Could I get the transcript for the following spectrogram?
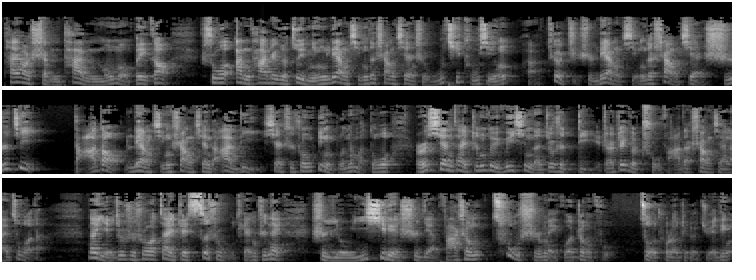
他要审判某某被告，说按他这个罪名量刑的上限是无期徒刑啊，这只是量刑的上限，实际达到量刑上限的案例，现实中并不那么多。而现在针对微信呢，就是抵着这个处罚的上限来做的。那也就是说，在这四十五天之内，是有一系列事件发生，促使美国政府做出了这个决定。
